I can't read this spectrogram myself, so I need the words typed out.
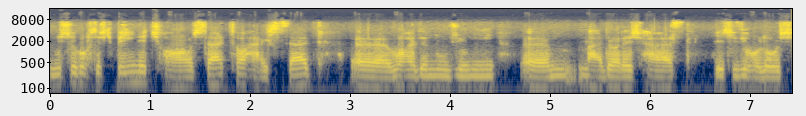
میشه گفتش که بین 400 تا 800 واحد نجومی مدارش هست. یه چیزی هلوش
